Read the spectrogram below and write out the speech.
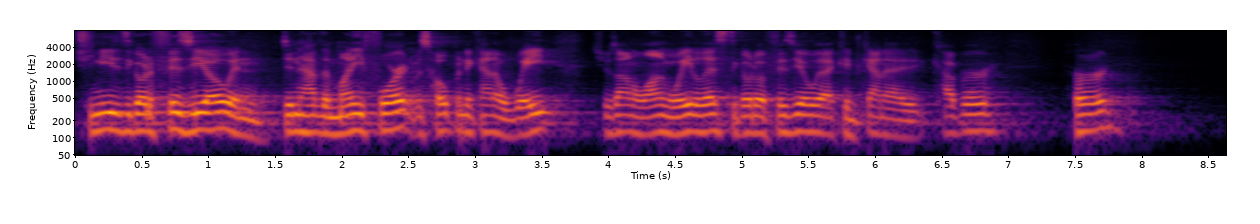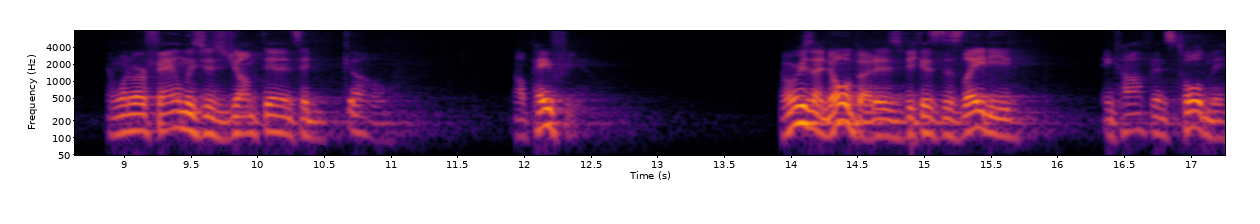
she needed to go to physio and didn't have the money for it and was hoping to kind of wait. She was on a long wait list to go to a physio that could kind of cover her. And one of our families just jumped in and said, Go, I'll pay for you. The only reason I know about it is because this lady in confidence told me,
